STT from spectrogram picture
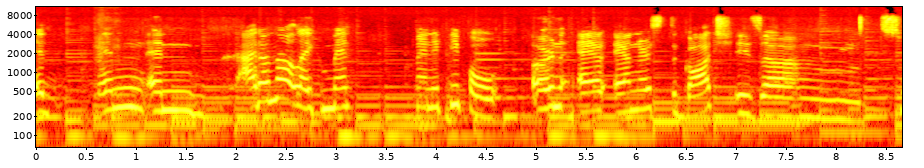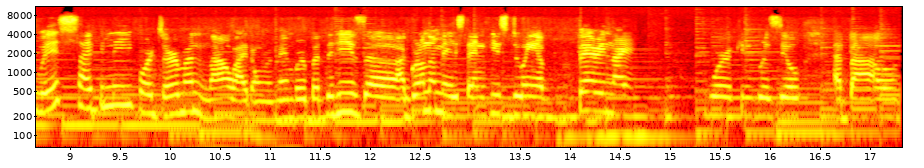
and, and I don't know, like many, many people. Ernst Götsch is um, Swiss, I believe, or German. Now I don't remember, but he's an agronomist and he's doing a very nice work in Brazil about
